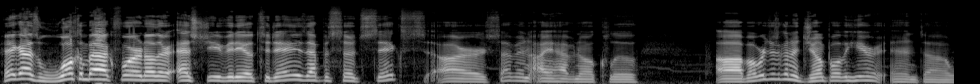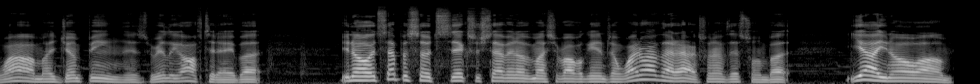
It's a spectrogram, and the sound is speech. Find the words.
Hey guys, welcome back for another SG video. Today is episode 6 or 7, I have no clue. Uh, but we're just gonna jump over here, and uh, wow, my jumping is really off today. But you know, it's episode six or seven of my survival games, and why do I have that axe when I have this one? But yeah, you know, um,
